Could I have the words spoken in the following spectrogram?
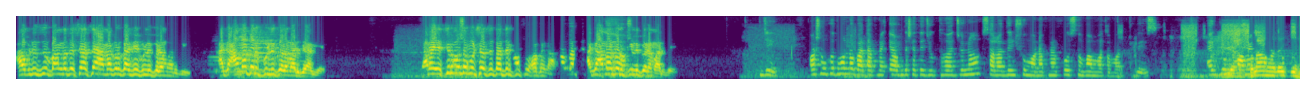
আওয়ামী লীগ বাংলাদেশে আছে আমাকে আগে গুলি করে মারবি? আগে আমাকে গুলি করে মারবি আগে। তারা এসির মধ্যে বসে আছে, তাদের কিছু হবে না। আগে আমাকে গুলি করে মারবে। জি। অসংখ্য ধন্যবাদ আপনাকে আমাদের সাথে যুক্ত হওয়ার জন্য। সালাউদ্দিন সুমন আপনার প্রশ্ন বা মতামত প্লিজ একদম আসসালামু আলাইকুম।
